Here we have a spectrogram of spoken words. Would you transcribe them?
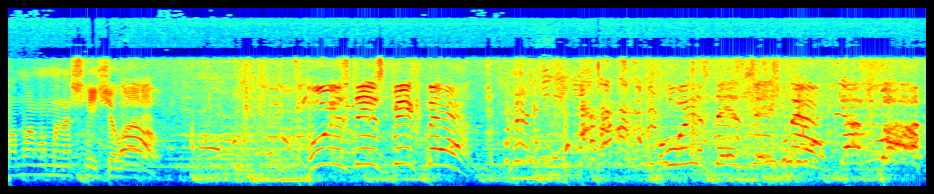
По-моему, мы нашли Хилари. big man? Who is this big man? Come on!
